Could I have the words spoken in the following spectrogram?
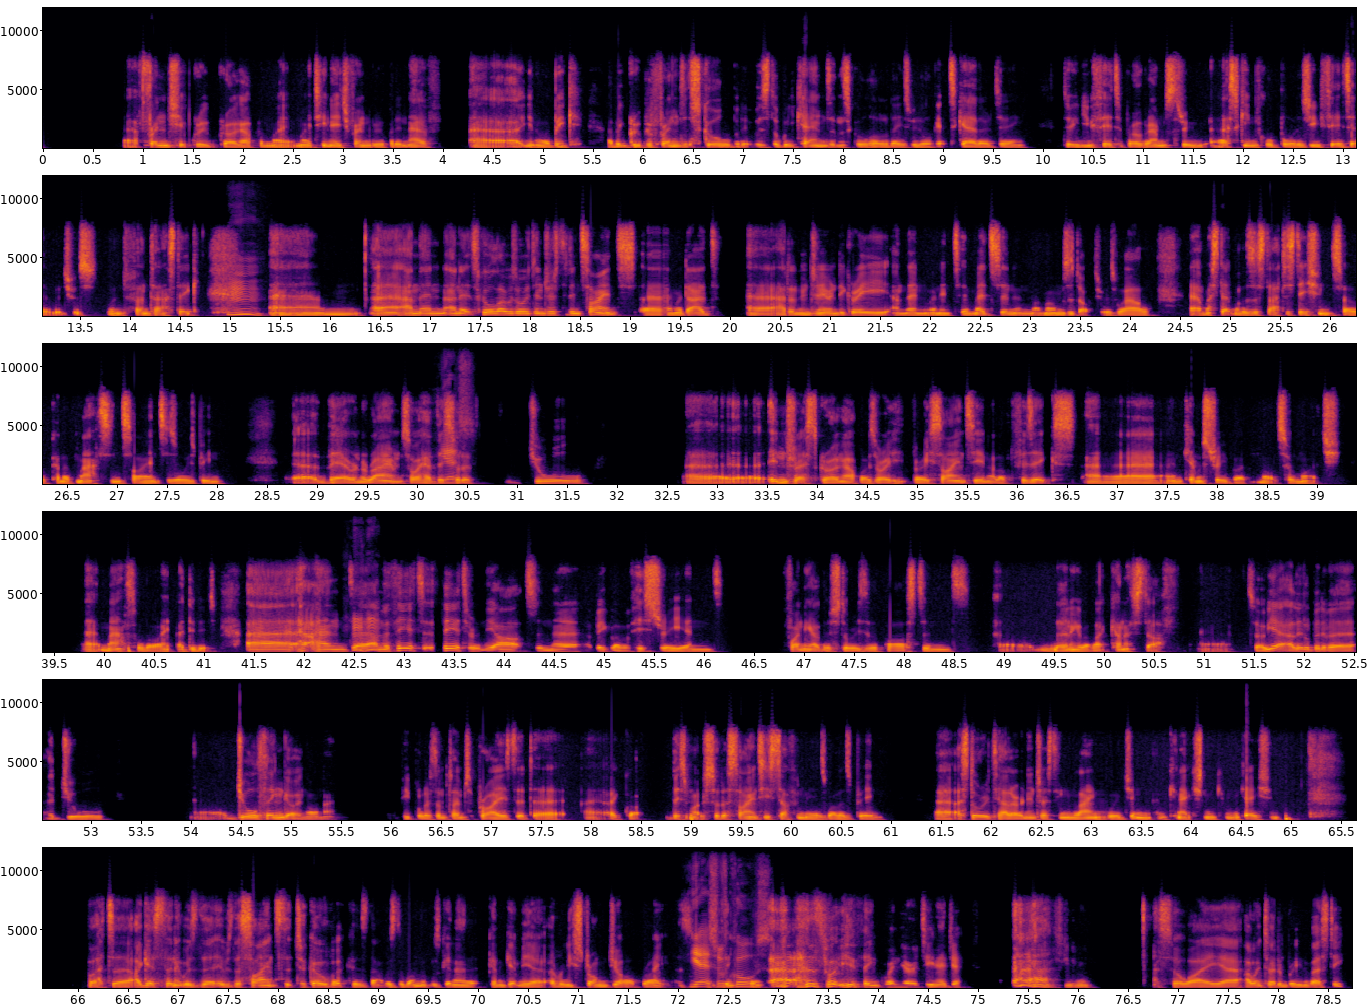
uh, friendship group growing up and my, my teenage friend group. I didn't have, uh, you know, a big a big group of friends at school, but it was the weekends and the school holidays we'd all get together doing doing youth theatre programs through a scheme called Borders Youth Theatre, which was, was fantastic. Mm. Um, uh, and then and at school, I was always interested in science. Uh, my dad uh, had an engineering degree, and then went into medicine. And my mum's a doctor as well. Uh, my stepmother's a statistician, so kind of maths and science has always been uh, there and around. So I have this yes. sort of dual uh, interest growing up. I was very very sciencey, and I loved physics uh, and chemistry, but not so much uh, maths, although I, I did it. Uh, and uh, and the theatre, theatre and the arts, and uh, a big love of history, and finding out those stories of the past, and uh, learning about that kind of stuff. Uh, so yeah, a little bit of a, a dual dual thing going on. People are sometimes surprised that I, I got this much sort of sciencey stuff in me, as well as being a storyteller, and interesting language and, and connection and communication. But uh, I guess then it was the it was the science that took over because that was the one that was gonna gonna get me a, a really strong job, right? Yes, of course. When, that's what you think when you're a teenager. Excuse me. So I uh, I went to Edinburgh University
